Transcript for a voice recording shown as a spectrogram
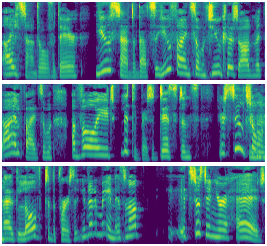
I'll stand over there. You stand on that. So you find someone you get on with. I'll find someone. Avoid little bit of distance. You're still throwing mm-hmm. out love to the person. You know what I mean? It's not. It's just in your head.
